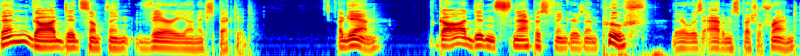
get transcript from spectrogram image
Then God did something very unexpected. Again, God didn't snap his fingers and poof, there was Adam's special friend.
